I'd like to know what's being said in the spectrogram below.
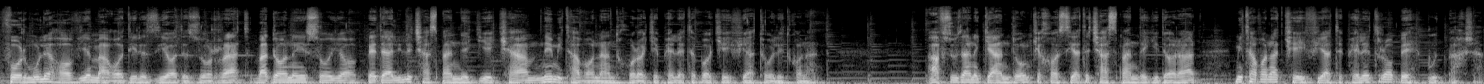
فرمول حاوی مقادیر زیاد ذرت و دانه سویا به دلیل چسبندگی کم نمی توانند خوراک پلت با کیفیت تولید کنند. افزودن گندم که خاصیت چسبندگی دارد می تواند کیفیت پلت را بهبود بخشد.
